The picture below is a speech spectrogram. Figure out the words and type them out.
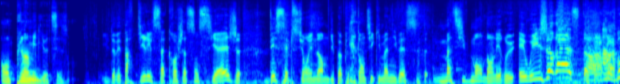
en plein milieu de saison. Il devait partir, il s'accroche à son siège. Déception énorme du peuple tout entier qui manifeste massivement dans les rues. Et oui, je reste Ah bon?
